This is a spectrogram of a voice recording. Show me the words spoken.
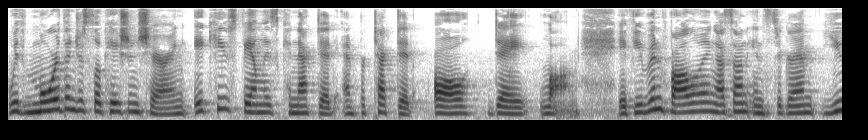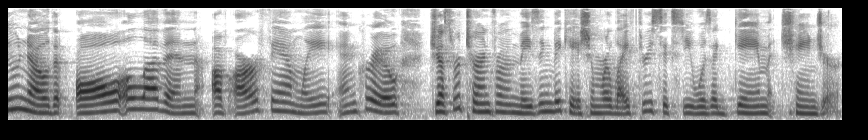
With more than just location sharing, it keeps families connected and protected all day long. If you've been following us on Instagram, you know that all 11 of our family and crew just returned from an amazing vacation where Life 360 was a game changer.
